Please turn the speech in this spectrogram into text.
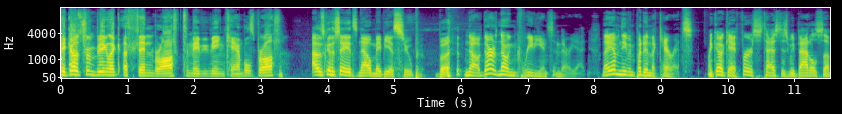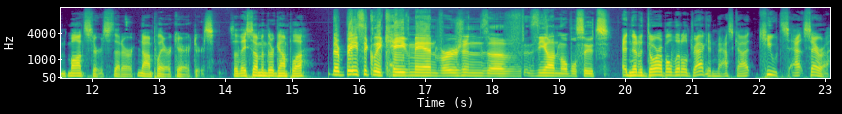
it goes from being like a thin broth to maybe being Campbell's broth. I was going to say it's now maybe a soup, but No, there's no ingredients in there yet. They haven't even put in the carrots. Like, okay, first test is we battle some monsters that are non player characters. So they summon their Gunpla, They're basically caveman versions of Zeon mobile suits. and an adorable little dragon mascot cutes at Sarah.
